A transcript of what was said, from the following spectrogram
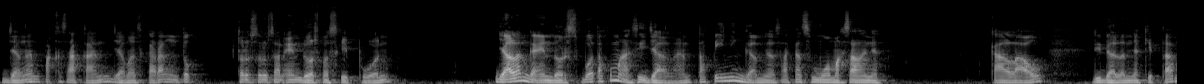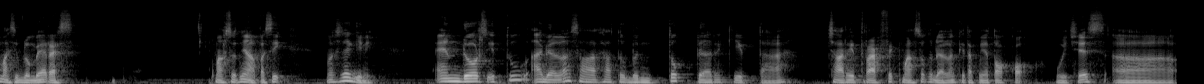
jangan paksakan zaman sekarang untuk terus-terusan endorse meskipun jalan nggak endorse. Buat aku masih jalan tapi ini nggak menyelesaikan semua masalahnya. Kalau di dalamnya kita masih belum beres. Maksudnya apa sih? Maksudnya gini, endorse itu adalah salah satu bentuk dari kita cari traffic masuk ke dalam kita punya toko, which is uh,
